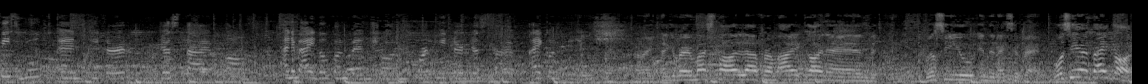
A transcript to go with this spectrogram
Facebook and Twitter. Just type Anime Idol Convention for Twitter, just uh, Icon page. Alright, thank you very much, Paula from Icon, and we'll see you in the next event. We'll see you at Icon!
